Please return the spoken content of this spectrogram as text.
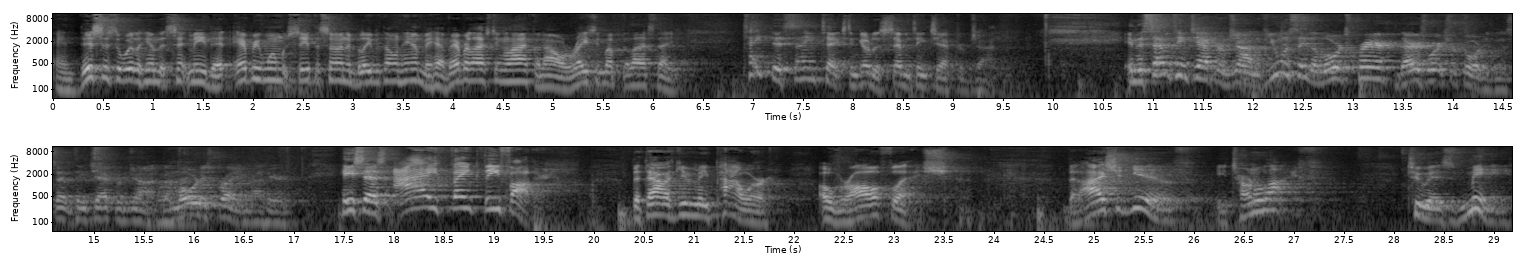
And this is the will of him that sent me, that everyone which seeth the Son and believeth on him may have everlasting life, and I will raise him up at the last day. Take this same text and go to the 17th chapter of John. In the 17th chapter of John, if you want to see the Lord's Prayer, there's where it's recorded in the 17th chapter of John. The Lord is praying right here. He says, I thank thee, Father, that thou hast given me power over all flesh, that I should give eternal life to as many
